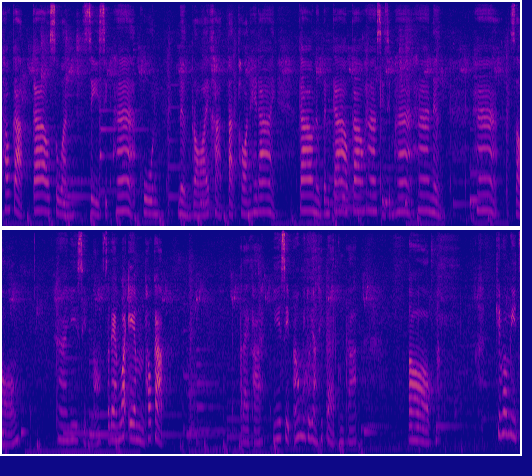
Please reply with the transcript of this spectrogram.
เท่ากับ 9 ส่วน 45 คูณ 100 ค่ะ ตัดทอนให้ได้ 9 1 เป็น 9 9 5 45 5 1 5 2 5 20 เนาะแสดงว่า m เท่ากับ อะไรคะ 20 เอ้า มีตัวอย่างที่ 8 คุณพระ ตอบ คิดว่ามี 7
